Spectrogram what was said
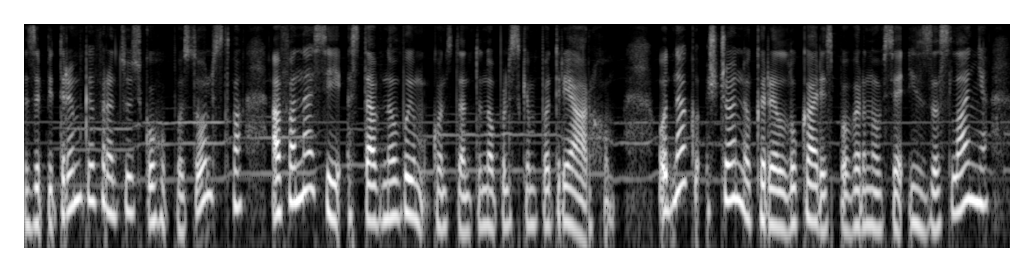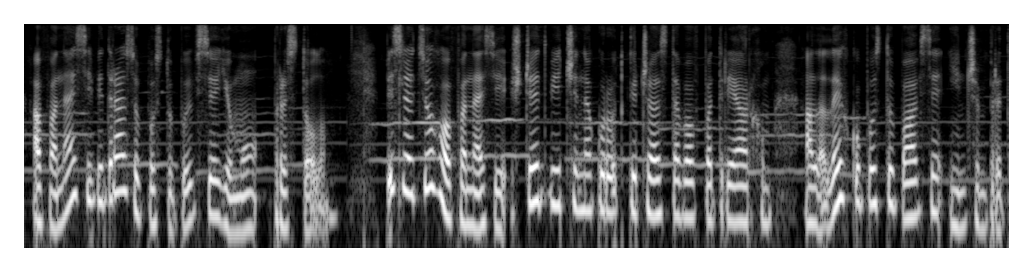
За підтримки французького посольства Афанасій став новим константинопольським патріархом. Однак, щойно Кирил Лукаріс повернувся із заслання, Афанасій відразу поступився йому престолом. Після цього Афанасій ще двічі на короткий час ставав патріархом, але легко поступався іншим претендентам.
